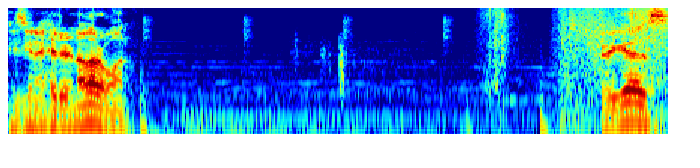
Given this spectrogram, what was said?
He's gonna hit another one. There he goes.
